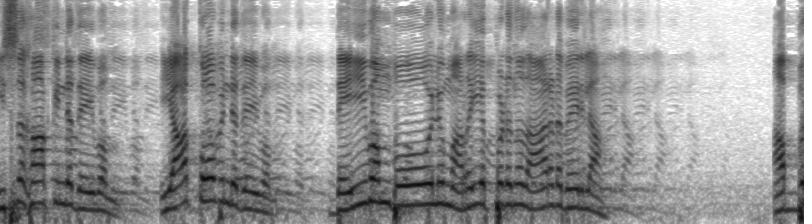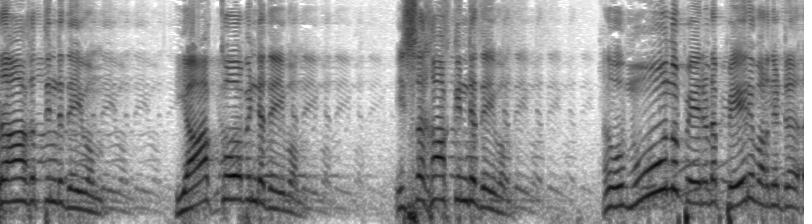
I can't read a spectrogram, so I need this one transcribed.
ഇസഹാക്കിന്റെ ദൈവം യാക്കോബിന്റെ ദൈവം ദൈവം പോലും അറിയപ്പെടുന്നത് ആരുടെ പേരിലാ? അബ്രാഹത്തിന്റെ ദൈവം യാക്കോബിന്റെ ദൈവം ഇസഹാക്കിന്റെ ദൈവം. മൂന്ന് പേരുടെ പേര് പറഞ്ഞിട്ട്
